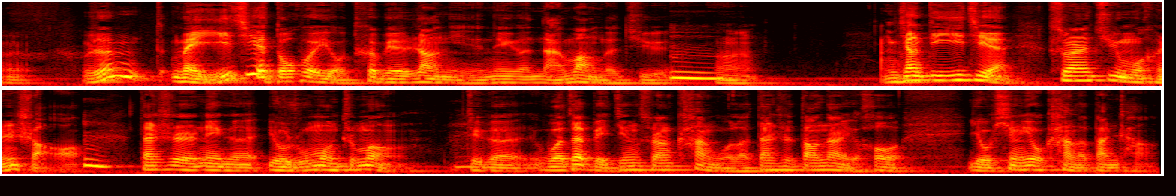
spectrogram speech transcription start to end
嗯，我觉得每一届都会有特别让你那个难忘的剧。嗯。你像第一届，虽然剧目很少，嗯。但是那个有《如梦之梦》这个我在北京虽然看过了，但是到那儿以后有幸又看了半场。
